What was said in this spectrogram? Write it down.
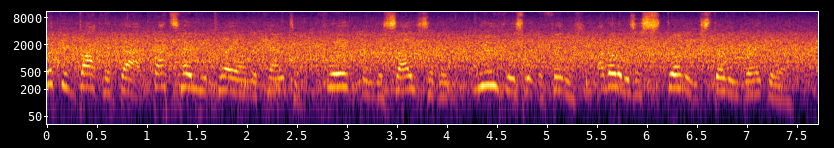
Looking back at that, that's how you play on the counter. Quick and decisive and ruthless with the finish. I thought it was a stunning, stunning breakaway.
